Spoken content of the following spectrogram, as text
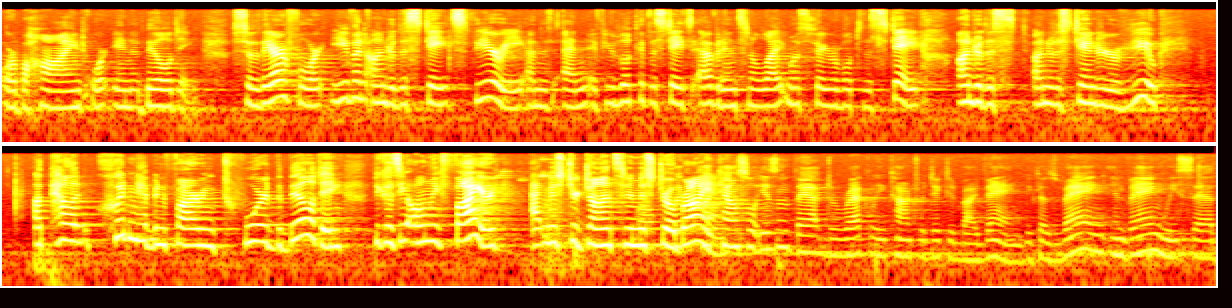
or behind or in a building. So therefore, even under the state's theory, and, and if you look at the state's evidence in a light most favorable to the state, under the, under the standard review, appellant couldn't have been firing toward the building because he only fired at Mr. Johnson and Mr. But- O'Brien. But counsel, isn't that directly contradicted by Vang? Because Vang, in Vang, we said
